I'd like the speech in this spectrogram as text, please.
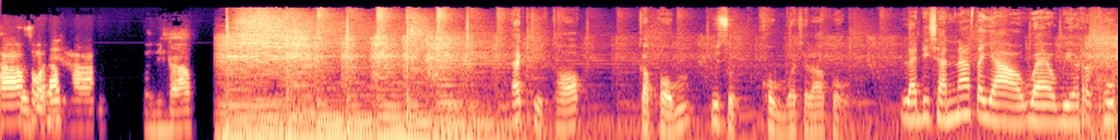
ครับสวัสดีครับสวัสดีครับ Active Talk กับผมวิสุทธ์คมวัชราภงศ์ และดิฉันนาตยาแวววีรคุป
